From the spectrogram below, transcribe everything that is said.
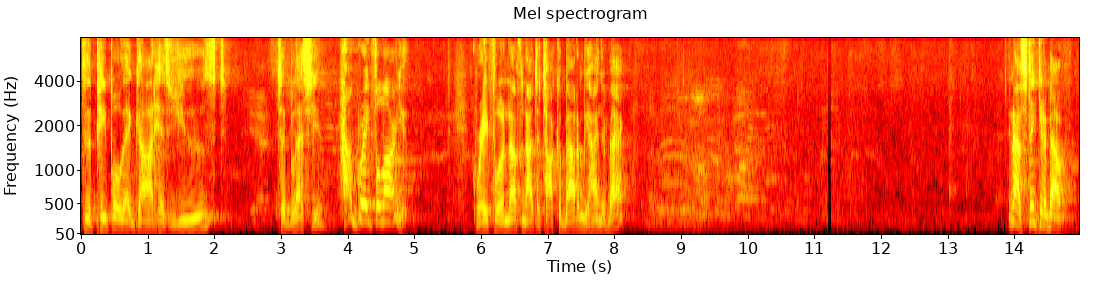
to the people that God has used to bless you? How grateful are you? Grateful enough not to talk about them behind their back? You know, I was thinking about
